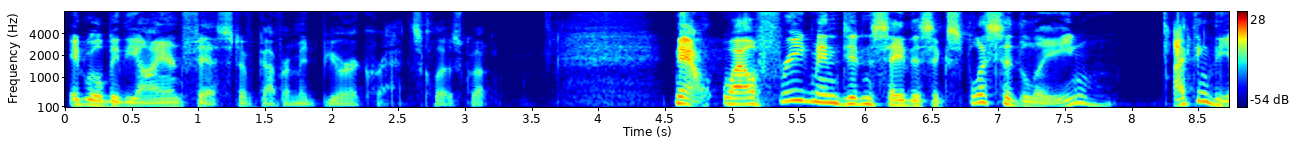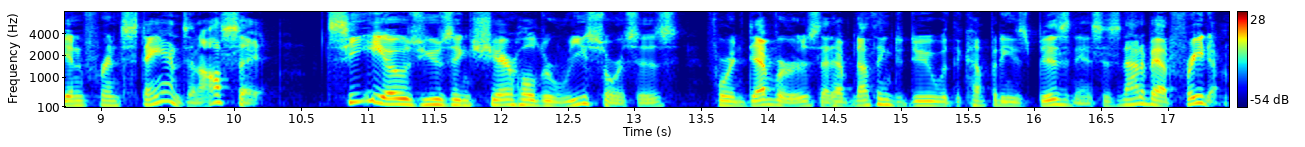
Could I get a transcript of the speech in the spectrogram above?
It will be the iron fist of government bureaucrats. Close quote. Now, while Friedman didn't say this explicitly, I think the inference stands, and I'll say it. CEOs using shareholder resources for endeavors that have nothing to do with the company's business is not about freedom.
